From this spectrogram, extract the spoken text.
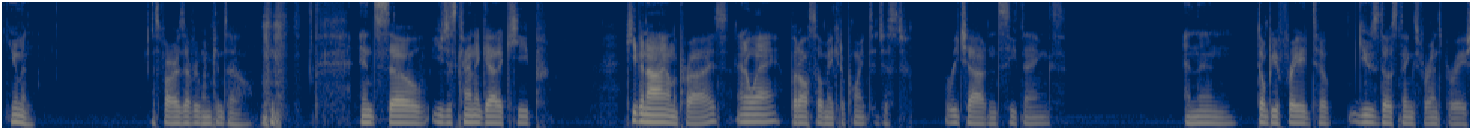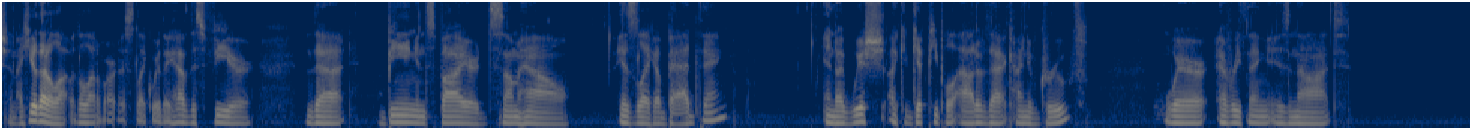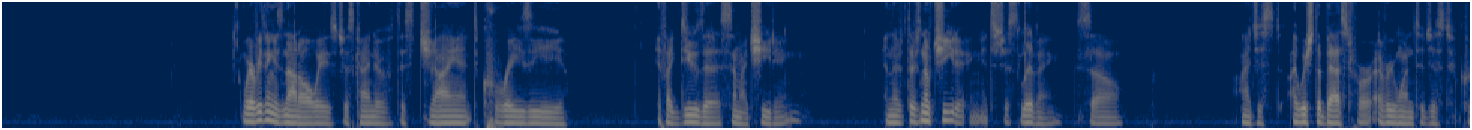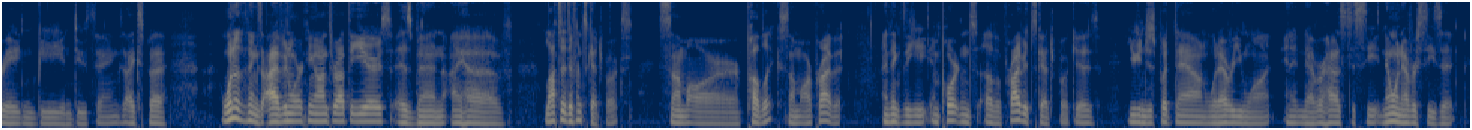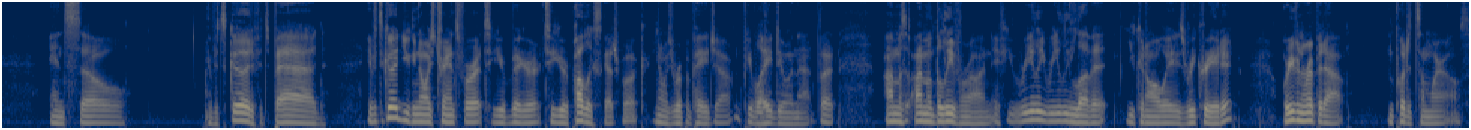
human as far as everyone can tell. and so you just kind of got to keep keep an eye on the prize in a way, but also make it a point to just reach out and see things. And then don't be afraid to use those things for inspiration. I hear that a lot with a lot of artists, like where they have this fear that being inspired somehow is like a bad thing. And I wish I could get people out of that kind of groove where everything is not where everything is not always just kind of this giant, crazy. If I do this, am I cheating? And there's there's no cheating. It's just living. So I just I wish the best for everyone to just create and be and do things. I expect one of the things I've been working on throughout the years has been I have lots of different sketchbooks. Some are public, some are private. I think the importance of a private sketchbook is you can just put down whatever you want and it never has to see no one ever sees it. And so if it's good, if it's bad, if it's good, you can always transfer it to your bigger to your public sketchbook. You can always rip a page out. People hate doing that, but I'm a, I'm a believer on if you really really love it, you can always recreate it or even rip it out and put it somewhere else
